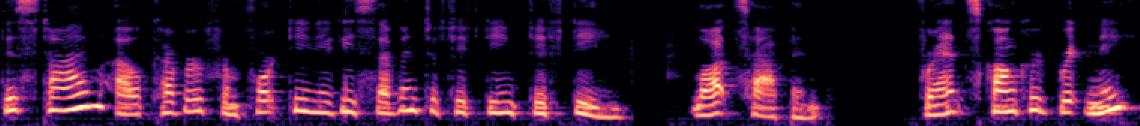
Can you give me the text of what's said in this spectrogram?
This time I'll cover from 1487 to 1515. Lots happened. France conquered Brittany,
